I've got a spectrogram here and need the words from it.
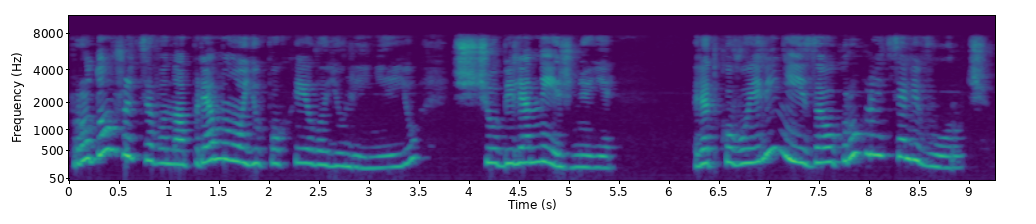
Продовжується вона прямою похилою лінією, що біля нижньої рядкової лінії заокруглюється ліворуч.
